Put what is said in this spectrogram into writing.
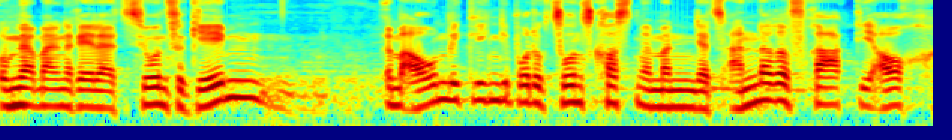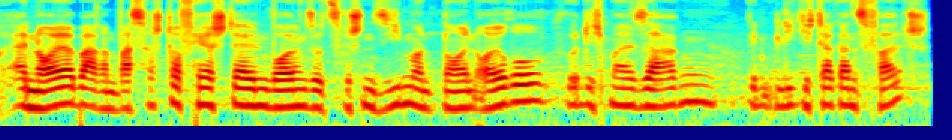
um da mal eine Relation zu geben, im Augenblick liegen die Produktionskosten, wenn man jetzt andere fragt, die auch erneuerbaren Wasserstoff herstellen wollen, so zwischen 7 und 9 Euro, würde ich mal sagen. Liege ich da ganz falsch?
